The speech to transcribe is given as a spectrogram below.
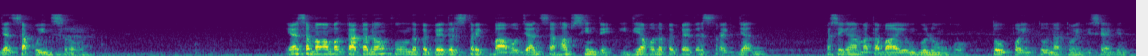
dyan sa Queens Row. Yan, sa mga magtatanong kung nape-pedal strike ba ako dyan, sa humps hindi. Hindi ako nape-pedal strike dyan kasi nga mataba yung gulong ko. 2.2 na 27.5.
